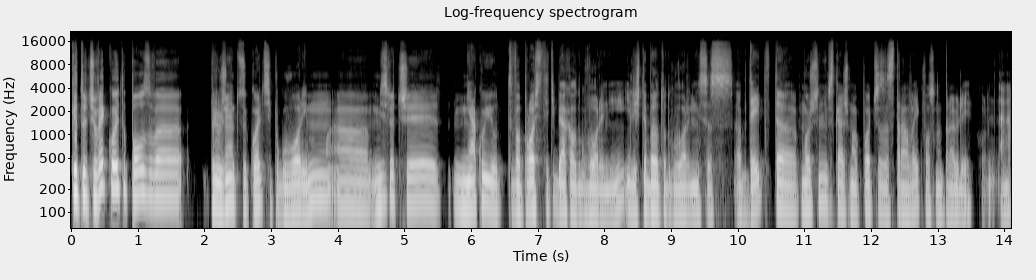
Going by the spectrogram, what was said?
Като човек, който ползва приложението, за което си поговорим, а, мисля, че някои от въпросите ти бяха отговорени или ще бъдат отговорени с апдейт. Да, можеш да ни разкажеш малко повече за Страва и какво са направили хората? Да,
